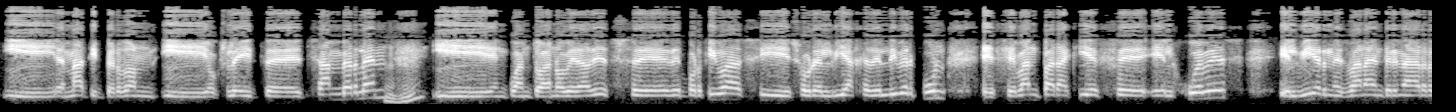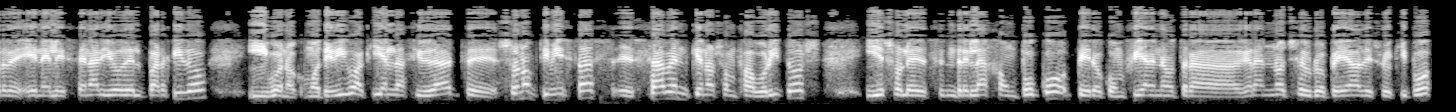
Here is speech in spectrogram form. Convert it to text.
y eh, Matic, perdón, y Oxlade eh, Chamberlain. Y en cuanto a novedades eh, deportivas y sobre el viaje del Liverpool, se van para Kiev el jueves, el viernes van a entrenar en el escenario del partido y bueno, como te digo, aquí en la ciudad eh, son optimistas, eh, saben que no son favoritos y eso les relaja un poco, pero confían en otra gran noche europea de su equipo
